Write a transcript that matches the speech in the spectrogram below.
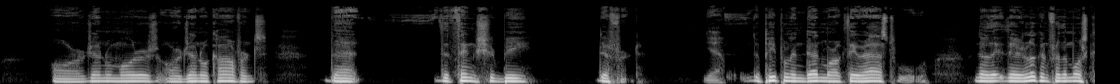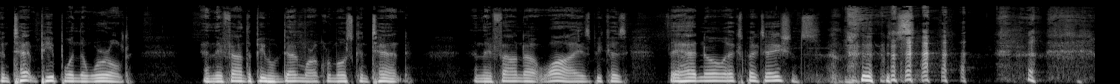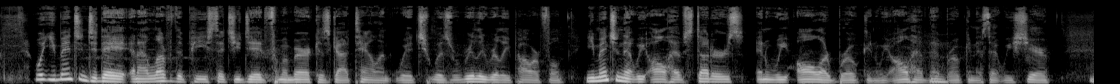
or General Motors or General Conference, that the things should be different yeah the people in Denmark, they were asked, no, they, they're looking for the most content people in the world. And they found the people of Denmark were most content. And they found out why is because they had no expectations. Well, you mentioned today, and I loved the piece that you did from America's Got Talent, which was really, really powerful. You mentioned that we all have stutters and we all are broken. We all have that hmm. brokenness that we share.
